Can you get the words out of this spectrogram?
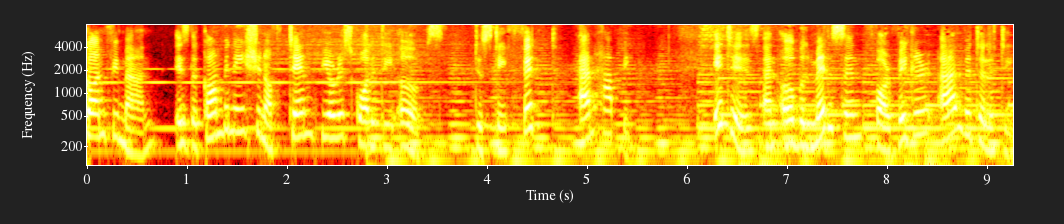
Confiman is the combination of 10 purest quality herbs to stay fit and happy. It is an herbal medicine for vigor and vitality,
